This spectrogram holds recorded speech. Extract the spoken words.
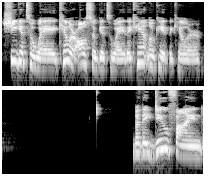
She gets away. Killer also gets away. They can't locate the killer. But they do find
